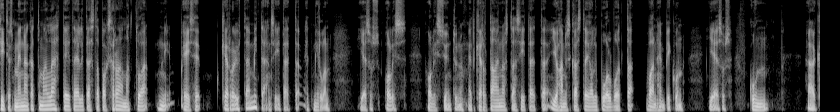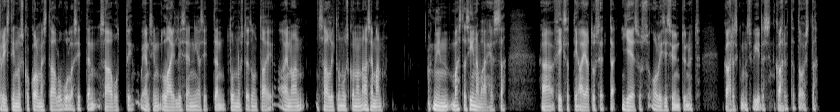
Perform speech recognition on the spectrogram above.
sitten jos mennään katsomaan lähteitä, eli tässä tapauksessa raamattua, niin ei se kerro yhtään mitään siitä, että, että milloin Jeesus olisi, olisi syntynyt. Että kerrotaan ainoastaan siitä, että Johannes Kastaja oli puoli vuotta vanhempi kuin Jeesus, kun kristinusko 300-luvulla sitten saavutti ensin laillisen ja sitten tunnustetun tai ainoan sallitun uskonnon aseman, niin vasta siinä vaiheessa fiksattiin ajatus, että Jeesus olisi syntynyt 25.12.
